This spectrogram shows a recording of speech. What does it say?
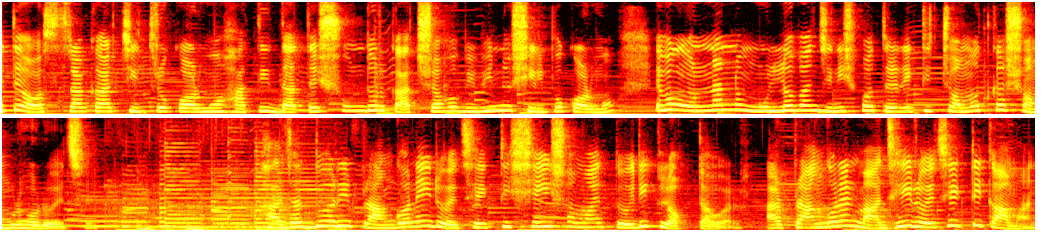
এতে অস্ত্রাকার, চিত্রকর্ম, হাতির দাঁতের সুন্দর কাজসহ বিভিন্ন শিল্পকর্ম এবং অন্যান্য মূল্যবান জিনিসপত্রের একটি চমৎকার সংগ্রহ রয়েছে। হাজারদুয়ারির প্রাঙ্গণেই রয়েছে একটি সেই সময়ের তৈরি ক্লক টাওয়ার। আর প্রাঙ্গণের মাঝেই রয়েছে একটি কামান,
